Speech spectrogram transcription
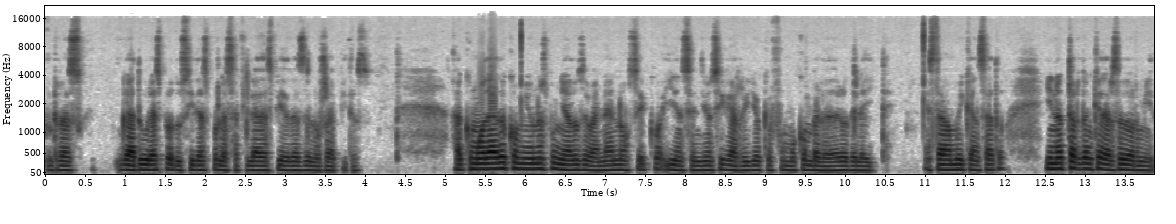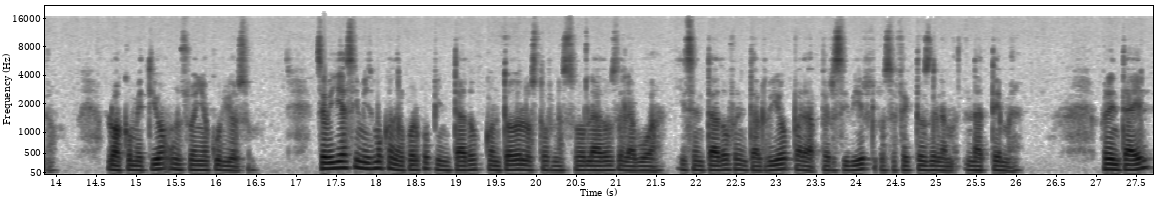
rasgaduras producidas por las afiladas piedras de los rápidos. Acomodado comió unos puñados de banano seco y encendió un cigarrillo que fumó con verdadero deleite. Estaba muy cansado y no tardó en quedarse dormido. Lo acometió un sueño curioso. Se veía a sí mismo con el cuerpo pintado con todos los tornasolados de la boa y sentado frente al río para percibir los efectos de la natema. Frente a él,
